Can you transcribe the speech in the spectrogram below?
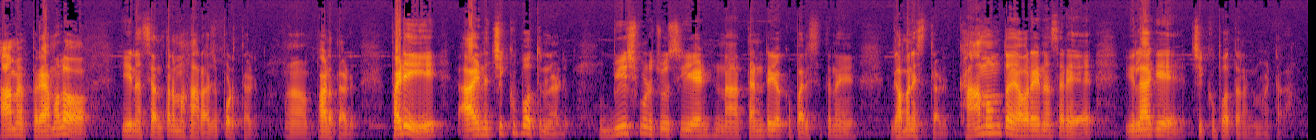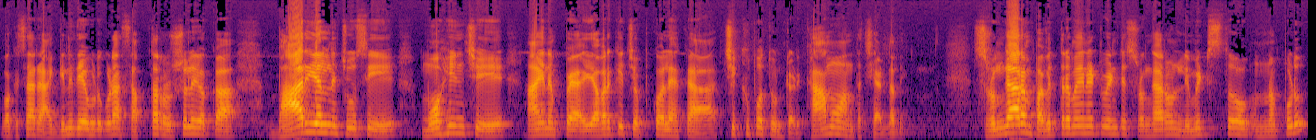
ఆమె ప్రేమలో ఈయన శంతన మహారాజు పుడతాడు పడతాడు. పడి ఆయన చిక్కుపోతున్నాడు. భీష్ముడు చూసి ఏంటి నా తండ్రి యొక్క పరిస్థితిని గమనిస్తాడు. కామంతో ఎవరైనా సరే ఇలాగే చిక్కుపోతారనమాట ఒకసారి అగ్నిదేవుడు కూడా సప్త ఋషుల యొక్క భార్యల్ని చూసి మోహించి ఆయన ఎవరికి ఎవరికీ చెప్పుకోలేక చిక్కుపోతుంటాడు. కామం అంత చెడ్డది. శృంగారం పవిత్రమైనటువంటి శృంగారం లిమిట్స్తో ఉన్నప్పుడు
